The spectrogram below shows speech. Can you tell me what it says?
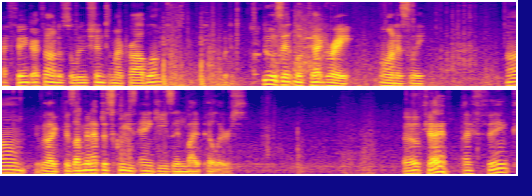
I think I found a solution to my problem, but it doesn't look that great honestly. Um, like, because I'm going to have to squeeze Ankies in by pillars. Okay, I think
